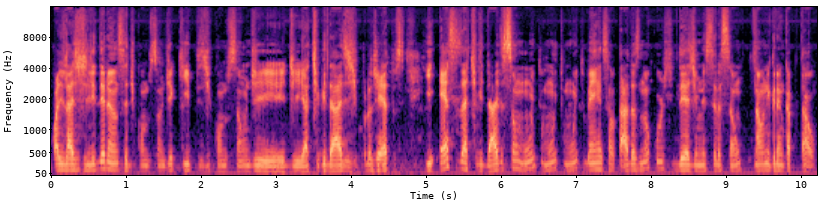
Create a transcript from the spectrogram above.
Qualidades de liderança, de condução de equipes, de condução de, de atividades, de projetos. E essas atividades são muito, muito, muito bem ressaltadas no curso de administração na Unigran Capital.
